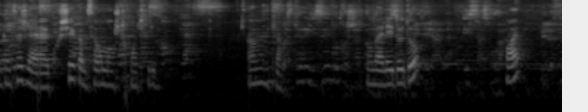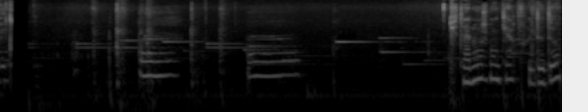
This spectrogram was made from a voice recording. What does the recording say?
Et comme ça, j'ai à coucher, comme ça, on mange tranquille. Oh mon cœur. On va aller dodo? Ouais Tu t'allonges, mon cœur Faut dodo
